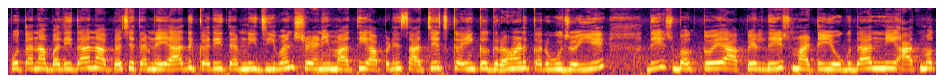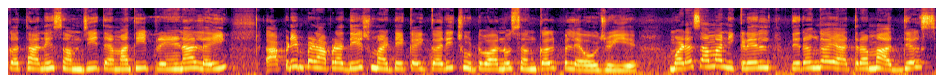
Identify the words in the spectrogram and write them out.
પોતાના બલિદાન આપ્યા છે, તેમને યાદ કરી તેમની જીવન શ્રેણીમાંથી આપણે સાચે જ કંઈક ગ્રહણ કરવું જોઈએ. દેશભક્તોએ આપેલ દેશ માટે યોગદાનની આત્મકથાને સમજી તેમાંથી પ્રેરણા લઈ આપણે પણ આપણા દેશ માટે કંઈ કરી છૂટવાનો સંકલ્પ લેવો જોઈએ. મોડાસામાં નીકળેલ તિરંગા યાત્રામાં અધ્યક્ષ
